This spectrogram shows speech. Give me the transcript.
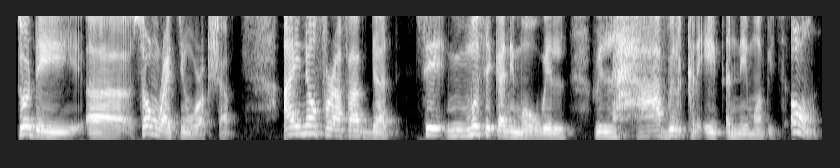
two-day uh, songwriting workshop. I know for a fact that si musikANIMO will will have will create a name of its own.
